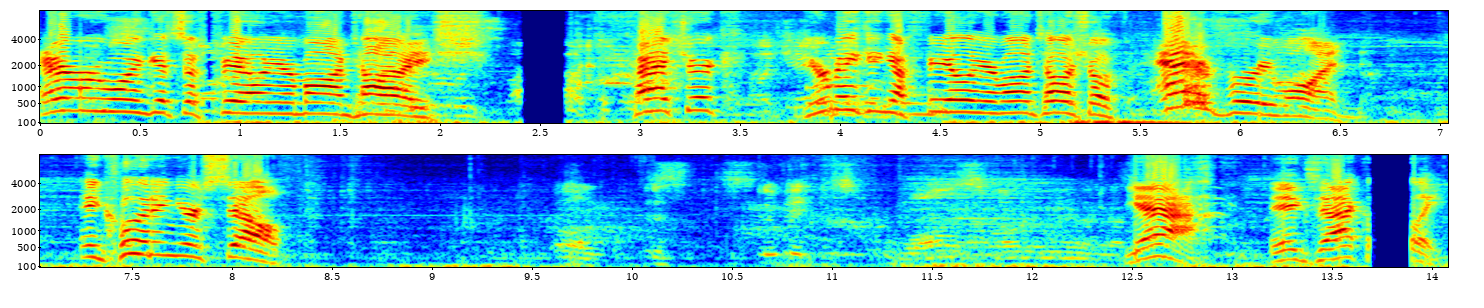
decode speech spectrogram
Everyone gets a failure montage. Patrick, you're making a failure montage of everyone, including yourself. Oh, this stupid wall. Yeah, exactly.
